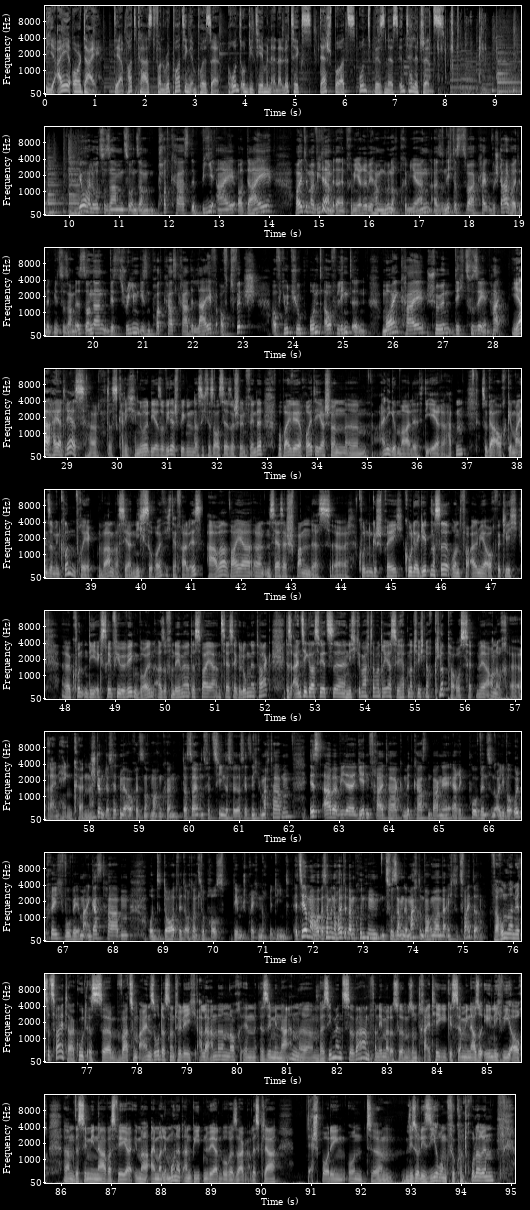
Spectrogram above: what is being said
BI or Die, der Podcast von Reporting Impulse rund um die Themen Analytics, Dashboards und Business Intelligence. Jo, hallo zusammen zu unserem Podcast BI or Die. Heute mal wieder mit einer Premiere. Wir haben nur noch Premieren. Also nicht, dass zwar Kai-Uwe Stahl heute mit mir zusammen ist, sondern wir streamen diesen Podcast gerade live auf Twitch, auf YouTube und auf LinkedIn. Moin Kai, schön dich zu sehen. Hi. Ja, hi Andreas. Das kann ich nur dir so widerspiegeln, dass ich das auch sehr, sehr schön finde. Wobei wir heute ja schon ähm, einige Male die Ehre hatten, sogar auch gemeinsam in Kundenprojekten waren, was ja nicht so häufig der Fall ist. Aber war ja äh, ein sehr, sehr spannendes äh, Kundengespräch, coole Ergebnisse und vor allem ja auch wirklich äh, Kunden, die extrem viel bewegen wollen. Also von dem her, das war ja ein sehr, sehr gelungener Tag. Das Einzige, was wir jetzt äh, nicht gemacht haben, Andreas, wir hatten natürlich noch Clubhouse, hätten wir auch noch äh, reinhängen können. Ne? Stimmt. Das hätten wir auch jetzt noch machen können. Das sei uns verziehen, dass wir das jetzt nicht gemacht haben. Ist aber wieder jeden Freitag mit Carsten Bange, Erik Purwitz und Oliver Ulbrich, wo wir immer einen Gast haben und dort wird auch dann Clubhaus dementsprechend noch bedient. Erzähl mal, was haben wir noch heute beim Kunden zusammen gemacht und warum waren wir eigentlich zu zweit da? Warum waren wir zu zweit da? Gut, es äh, war zum einen so, dass natürlich alle anderen noch in Seminaren äh, bei Siemens waren, von dem her das äh, so ein dreitägiges Seminar, so ähnlich wie auch ähm, das Seminar, was wir ja immer einmal im Monat anbieten werden, wo wir sagen, alles klar, Dashboarding und ähm, Visualisierung für Controllerinnen.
